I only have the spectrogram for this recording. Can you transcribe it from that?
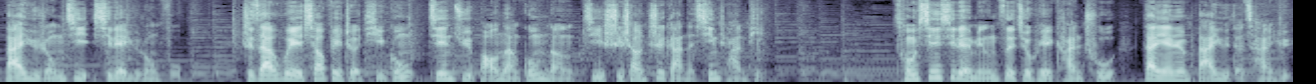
白羽绒记系列羽绒服，旨在为消费者提供兼具保暖功能及时尚质感的新产品。从新系列名字就可以看出代言人白羽的参与。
